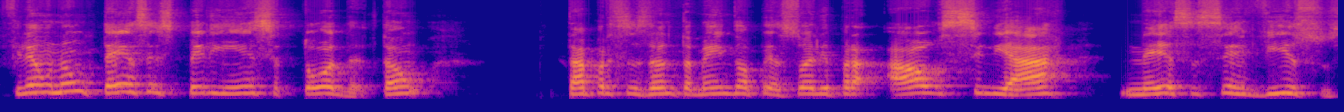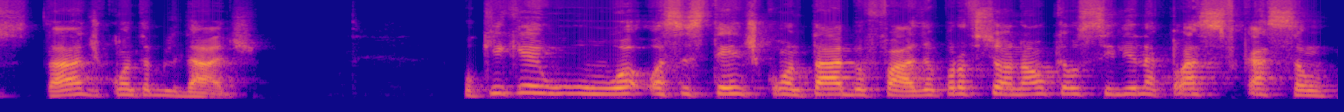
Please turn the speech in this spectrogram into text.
Filhão não tem essa experiência toda, então tá precisando também de uma pessoa ali para auxiliar nesses serviços, tá? De contabilidade. O que, que o, assistente contábil faz? É o profissional que auxilia na classificação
